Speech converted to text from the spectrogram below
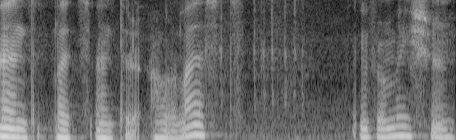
And let's enter our last information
